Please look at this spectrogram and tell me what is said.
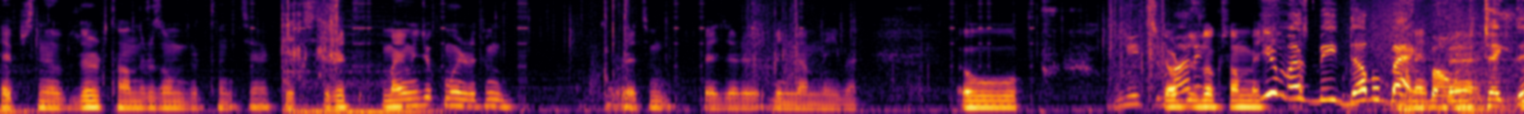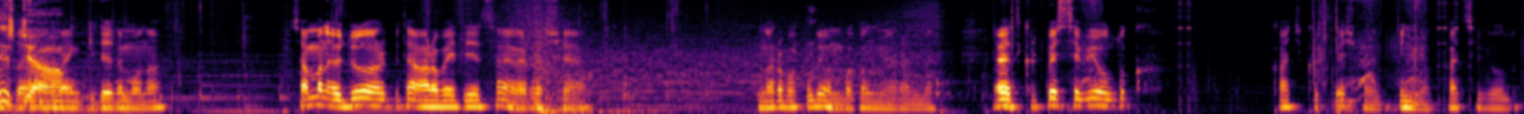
Hepsini öldür. Tanrı zombi tanıyacak. Geç. Üret maymuncuk mu üretim üretim beceri bilmem neyi ver. Oo, You need some money? 495 You must be double backbone metre. Hemen gidelim ona. Sen bana ödül olarak bir tane araba hediye etsene kardeş ya. Bunlara bakılıyor mu? Bakılmıyor herhalde. Evet 45 seviye olduk. Kaç? 45 mi olduk? Bilmiyorum. Kaç seviye olduk?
